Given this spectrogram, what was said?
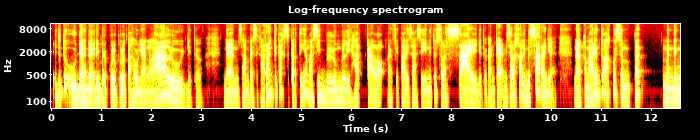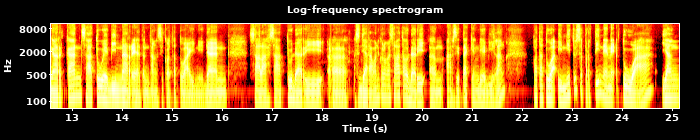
itu tuh udah dari berpuluh-puluh tahun yang lalu gitu. Dan sampai sekarang kita sepertinya masih belum melihat kalau revitalisasi ini tuh selesai gitu kan. Kayak misalnya kali besar aja. Nah kemarin tuh aku sempet mendengarkan satu webinar ya tentang si kota tua ini dan salah satu dari uh, sejarawan kalau nggak salah atau dari um, arsitek yang dia bilang kota tua ini tuh seperti nenek tua yang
